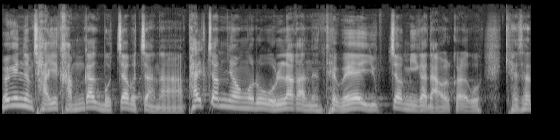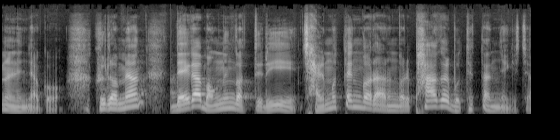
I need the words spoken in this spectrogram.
왜냐면 자기 감각 못 잡았잖아. 8.0으로 올라갔는데 왜 6.2가 나올 거라고 계산을 했냐고. 그러면 내가 먹는 것들이 잘못된 거라는 걸 파악을 못 했다는 얘기죠.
